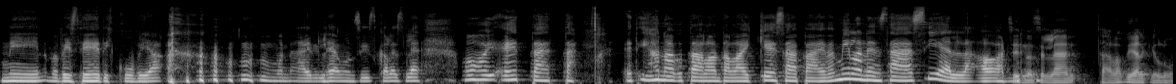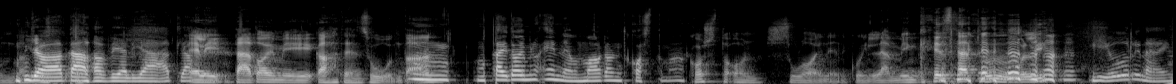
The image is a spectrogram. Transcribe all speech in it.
Niin mä pistin heti kuvia mun äidille ja mun siskolle silleen, oi että, että, että ihanaa kun täällä on tällainen kesäpäivä, millainen sää siellä on? Sitten on silleen, täällä on vieläkin lunta. Joo, täällä on vielä jäät. Ja, Eli tää toimii kahteen suuntaan. Mm. mutta ei toiminut ennen, mutta mä oon alkanut nyt kostamaan. Kosto on suloinen kuin lämmin kesätuuli. Juuri näin.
